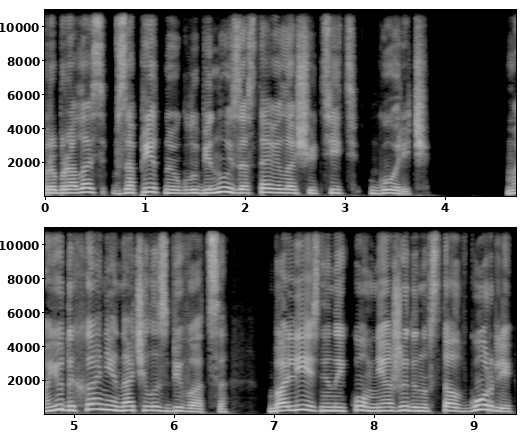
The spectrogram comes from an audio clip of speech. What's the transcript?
пробралась в запретную глубину и заставила ощутить горечь. Мое дыхание начало сбиваться. Болезненный ком неожиданно встал в горле,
